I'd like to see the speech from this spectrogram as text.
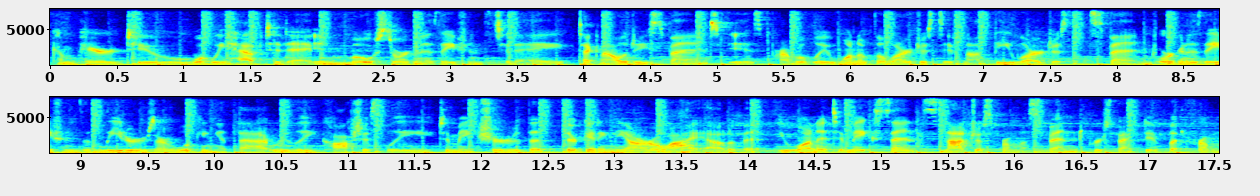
compared to what we have today. In most organizations today, technology spend is probably one of the largest, if not the largest spend. Organizations and leaders are looking at that really cautiously to make sure that they're getting the ROI out of it. You want it to make sense not just from a spend perspective, but from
